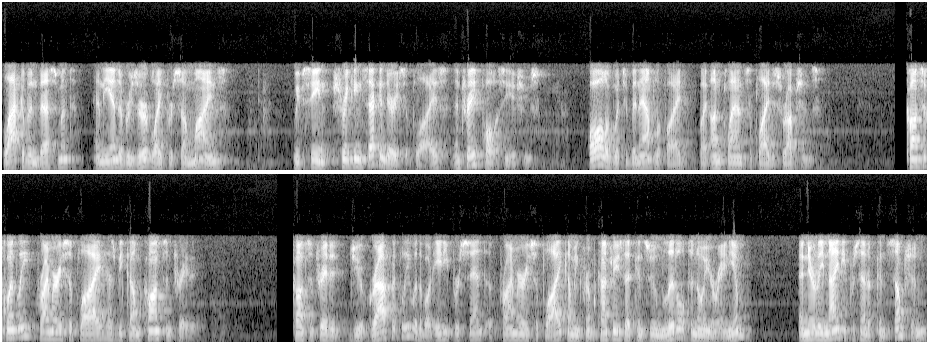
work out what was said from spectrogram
lack of investment, and the end of reserve life for some mines, we've seen shrinking secondary supplies and trade policy issues, all of which have been amplified by unplanned supply disruptions. Consequently, primary supply has become concentrated. Concentrated geographically, with about 80% of primary supply coming from countries that consume little to no uranium, and nearly 90% of consumption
